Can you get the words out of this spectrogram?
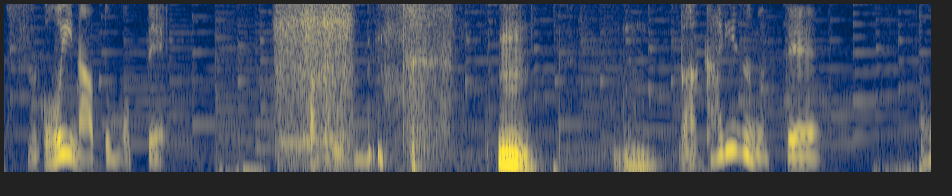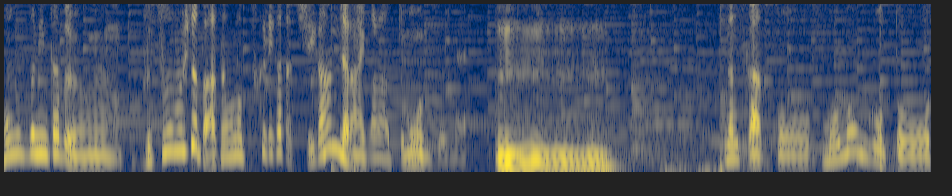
すごいなと思って、バカリズム。うん。うん。バカリズムって、本当に多分、普通の人と頭の作り方違うんじゃないかなって思うんですよね。うんうんうんなんかこう、物事を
